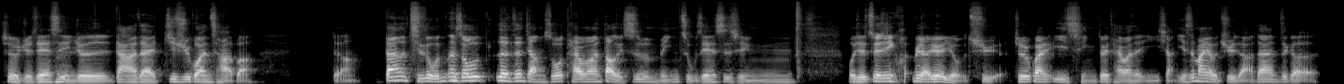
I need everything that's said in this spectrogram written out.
所以我觉得这件事情就是大家再继续观察吧。对啊，当然，其实我那时候认真讲说台湾到底是不是民主这件事情，我觉得最近越来越有趣，就是关于疫情对台湾的影响也是蛮有趣的啊。当然，这个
